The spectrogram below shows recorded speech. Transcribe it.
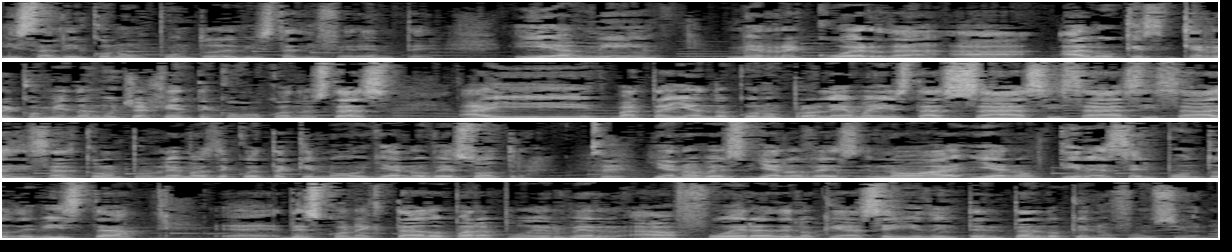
y salir con un punto de vista diferente. Y a mí me recuerda a algo que, que recomienda mucha gente, como cuando estás ahí batallando con un problema y estás sas y sas y sas y sas con el problema, haz de cuenta que no, ya no ves otra Sí. ya no ves, ya no ves, no hay, ya no tienes el punto de vista eh, desconectado para poder ver afuera de lo que has seguido intentando que no funciona.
